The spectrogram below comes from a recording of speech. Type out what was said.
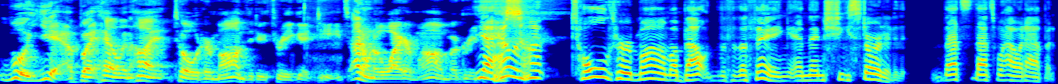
well, yeah, but Helen Hunt told her mom to do three good deeds. I don't know why her mom agreed Yeah. Helen Hunt told her mom about the, the thing, and then she started it. That's that's how it happened.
